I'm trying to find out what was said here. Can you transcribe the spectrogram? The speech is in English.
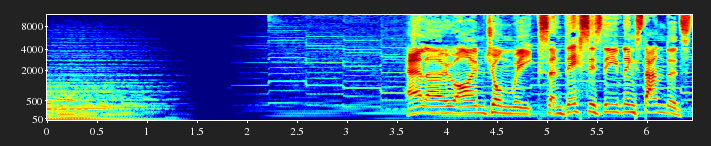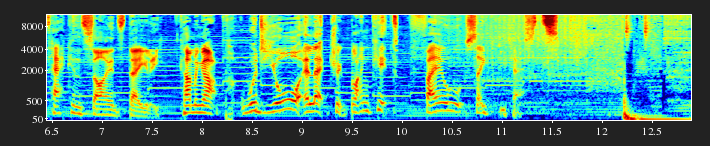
Hello, I'm John Weeks, and this is the Evening Standards Tech and Science Daily. Coming up, would your electric blanket fail safety tests?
